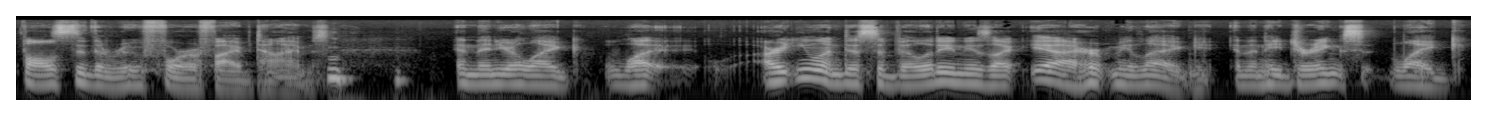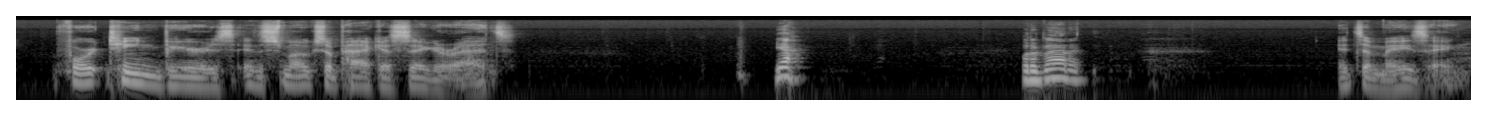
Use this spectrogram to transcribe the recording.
falls through the roof four or five times. And then you're like what? Aren't you on disability? And he's like yeah i hurt me leg. And then he drinks like 14 beers and smokes a pack of cigarettes Yeah. What about it? it's amazing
